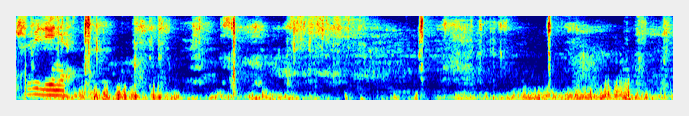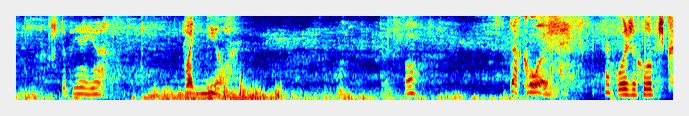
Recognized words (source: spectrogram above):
Шевеление. Я ее поддел. О. Такой же. Такой же хлопчик.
